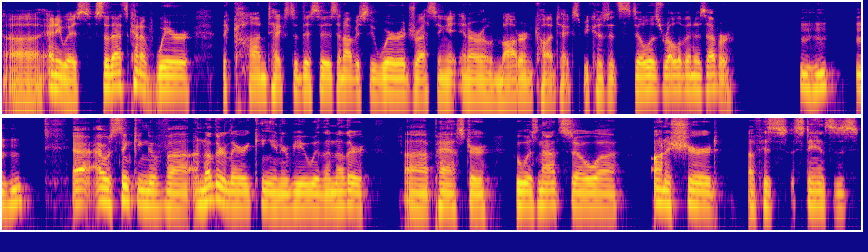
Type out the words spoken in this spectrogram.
Uh, anyways, so that's kind of where the context of this is, and obviously we're addressing it in our own modern context because it's still as relevant as ever. Mm-hmm. Mm-hmm. Uh, I was thinking of uh, another Larry King interview with another uh, pastor who was not so uh, unassured of his stances,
